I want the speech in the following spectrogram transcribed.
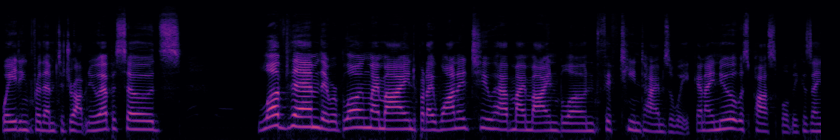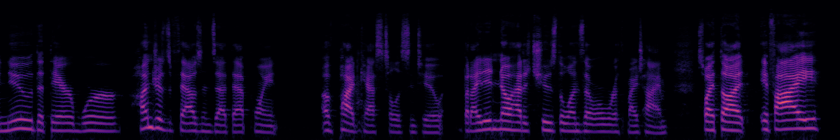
waiting for them to drop new episodes. Loved them. They were blowing my mind, but I wanted to have my mind blown 15 times a week. And I knew it was possible because I knew that there were hundreds of thousands at that point of podcasts to listen to, but I didn't know how to choose the ones that were worth my time. So I thought if I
